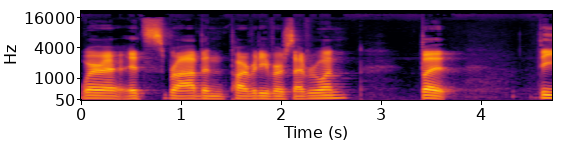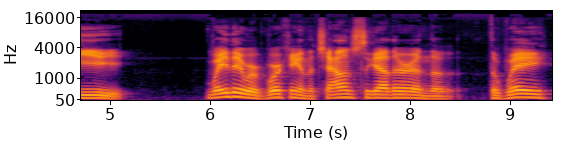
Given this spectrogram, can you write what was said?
where it's Rob and Parvati versus everyone, but the way they were working in the challenge together and the the way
